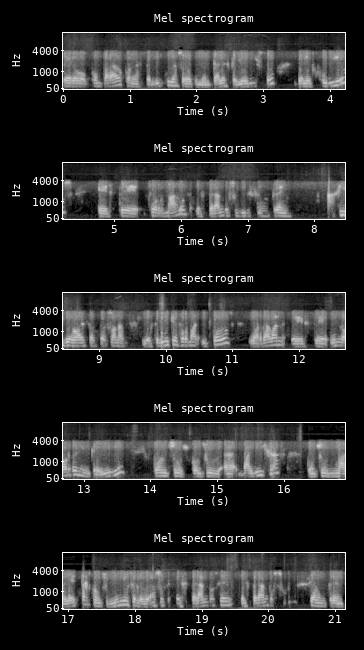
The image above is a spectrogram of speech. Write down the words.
pero comparado con las películas o documentales que yo he visto de los judíos este, formados esperando subirse un tren. Así veo a estas personas, los tenían que formar y todos guardaban este, un orden increíble con sus con sus eh, valijas, con sus maletas, con sus niños en los brazos, esperándose, esperando subirse a un tren.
